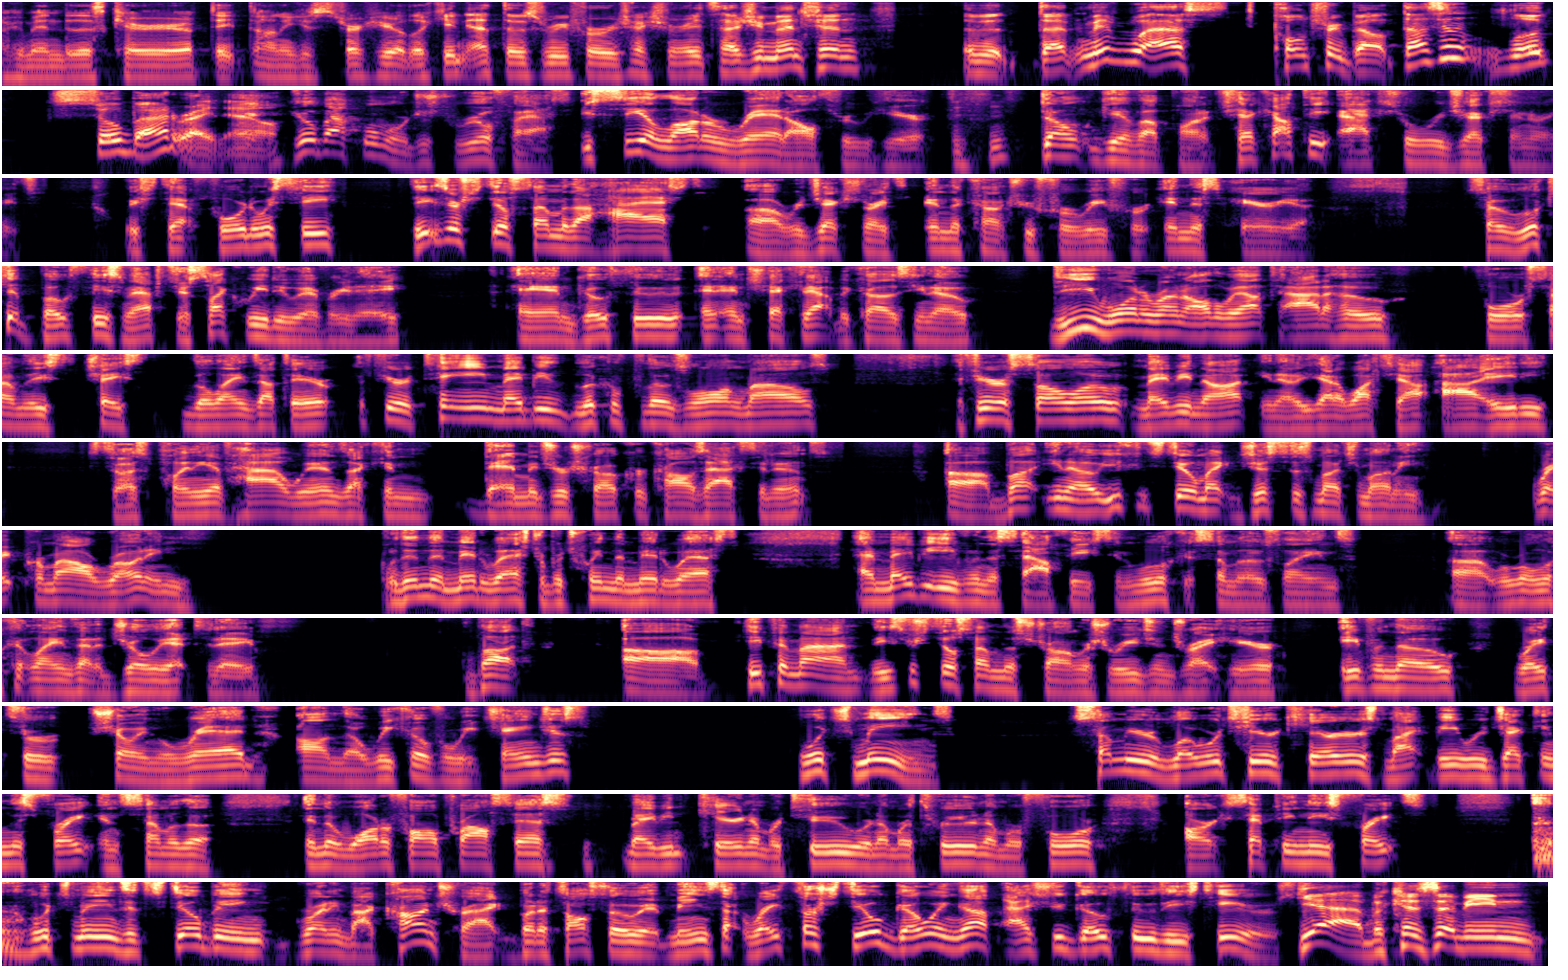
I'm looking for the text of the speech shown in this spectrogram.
welcome into this carrier update. Donny, get start here looking at those reefer rejection rates. As you mentioned, the, that Midwest poultry belt doesn't look so bad right now. Go back one more, just real fast. You see a lot of red all through here. Mm-hmm. Don't give up on it. Check out the actual rejection rates. We step forward and we see these are still some of the highest uh, rejection rates in the country for reefer in this area. So look at both these maps, just like we do every day, and go through and, and check it out because, you know, do you want to run all the way out to Idaho for some of these chase the lanes out there? If you're a team, maybe looking for those long miles. If you're a solo, maybe not. You know, you got to watch out. I 80 still has plenty of high winds that can damage your truck or cause accidents. Uh, but, you know, you can still make just as much money rate per mile running within the Midwest or between the Midwest and maybe even the Southeast. And we'll look at some of those lanes. Uh, we're going to look at lanes out of Joliet today. But uh, keep in mind, these are still some of the strongest regions right here, even though rates are showing red on the week over week changes, which means some of your lower tier carriers might be rejecting this freight and some of the in the waterfall process, maybe carrier number two or number three or number four are accepting these freights, which means it's still being running by contract, but it's also, it means that rates are still going up as you go through these tiers. Yeah, because I mean,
